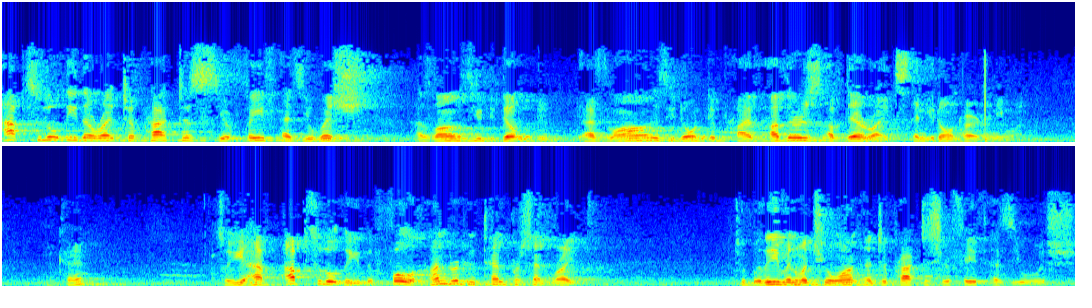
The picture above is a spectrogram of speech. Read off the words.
absolutely the right to practice your faith as you wish, as long as you don't, as long as you don't deprive others of their rights and you don't hurt anyone. Okay? So you have absolutely the full 110% right to believe in what you want and to practice your faith as you wish.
